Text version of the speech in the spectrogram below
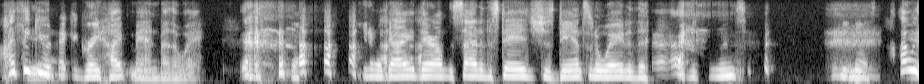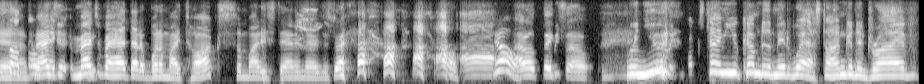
I think yeah. you would make a great hype man, by the way you know, a guy there on the side of the stage just dancing away to the, the tunes. Nice. I always yeah, thought that imagine, imagine if I had that at one of my talks. Somebody standing there just. oh, no, I don't think so. When you next time you come to the Midwest, I'm going to drive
